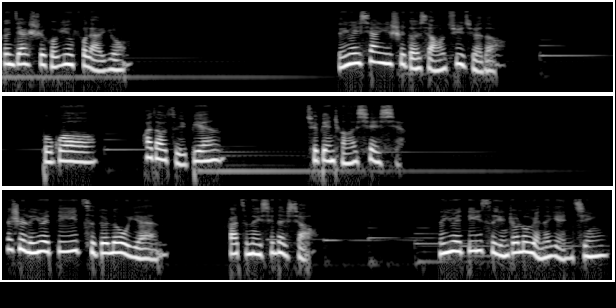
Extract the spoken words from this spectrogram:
更加适合孕妇来用。林月下意识的想要拒绝的，不过话到嘴边，却变成了谢谢。那是林月第一次对陆远发自内心的笑。林月第一次迎着陆远的眼睛，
